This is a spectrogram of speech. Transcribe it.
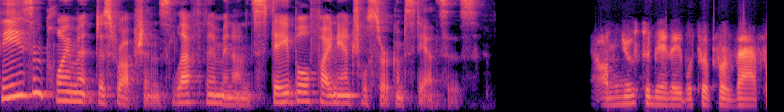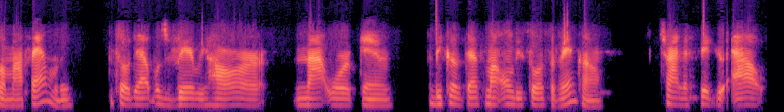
These employment disruptions left them in unstable financial circumstances. I'm used to being able to provide for my family. So that was very hard not working because that's my only source of income. Trying to figure out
